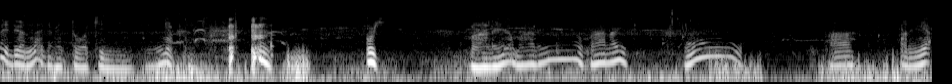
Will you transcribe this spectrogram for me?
ส้เดือนน่าจะเป็นตัวกินเงียบอุ้ย มาแล้วมาแล้วปลาอะไรโอ้ปลาอะไรเนี่ย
